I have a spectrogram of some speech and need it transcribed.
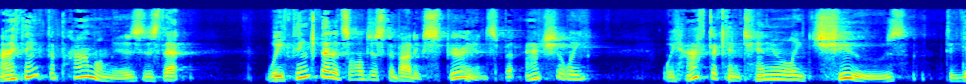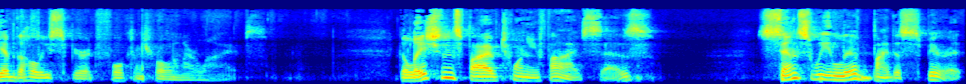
I think the problem is, is that we think that it's all just about experience, but actually we have to continually choose to give the Holy Spirit full control in our lives. Galatians 5:25 says, "Since we live by the Spirit,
